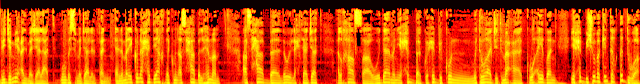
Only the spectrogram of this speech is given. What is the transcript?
في جميع المجالات مو بس مجال الفن. يعني لما يكون أحد ياخذك من أصحاب الهمم أصحاب ذوي الاحتياجات الخاصة ودائما يحبك ويحب يكون متواجد معك وأيضا يحب يشوفك أنت القدوة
